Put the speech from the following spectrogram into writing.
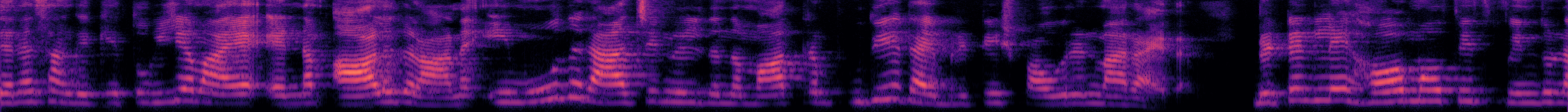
ജനസംഖ്യയ്ക്ക് തുല്യമായ എണ്ണം ആളുകളാണ് ഈ മൂന്ന് രാജ്യങ്ങളിൽ നിന്ന് മാത്രം പുതിയതായി ബ്രിട്ടീഷ് പൗരന്മാരായത്. ബ്രിട്ടനിലെ ഹോം ഓഫീസ് പിന്തുണ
